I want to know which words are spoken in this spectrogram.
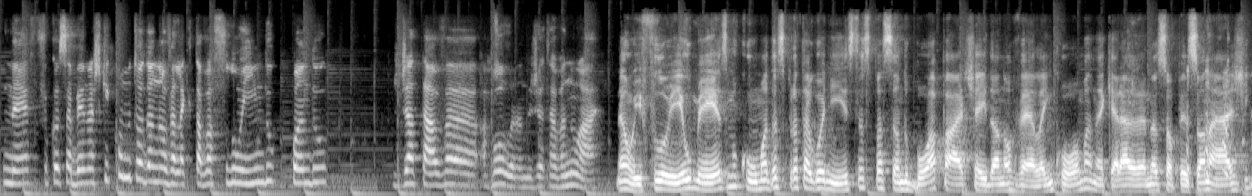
né, ficou sabendo, acho que como toda novela que estava fluindo, quando já estava rolando, já estava no ar. Não, e fluiu mesmo com uma das protagonistas passando boa parte aí da novela em coma, né? Que era a Ana, sua personagem.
